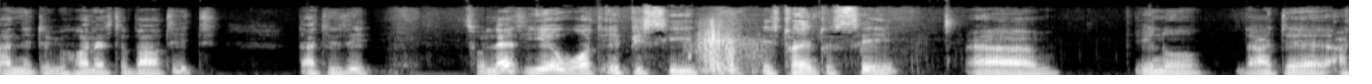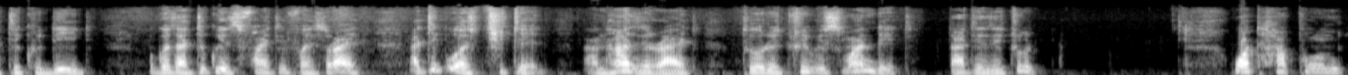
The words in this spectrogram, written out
and need to be honest about it. That is it. So let's hear what APC is trying to say um, you know, that uh, Atiku did. Because Atiku is fighting for his right. Atiku was cheated and has the right to retrieve his mandate. That is the truth. What happened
